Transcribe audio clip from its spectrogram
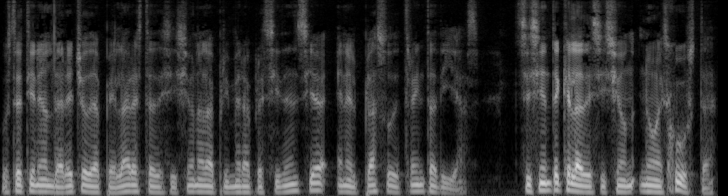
Usted tiene el derecho de apelar esta decisión a la primera presidencia en el plazo de 30 días, si siente que la decisión no es justa,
